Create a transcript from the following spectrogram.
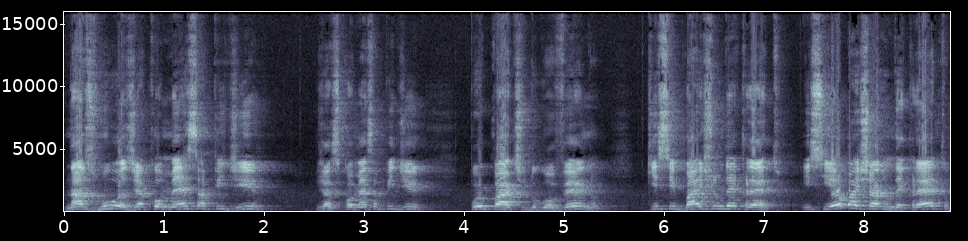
Nas ruas já começa a pedir, já se começa a pedir por parte do governo que se baixe um decreto. E se eu baixar um decreto,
